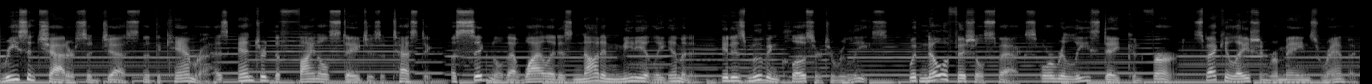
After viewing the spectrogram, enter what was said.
Recent chatter suggests that the camera has entered the final stages of testing, a signal that while it is not immediately imminent, it is moving closer to release. With no official specs or release date confirmed, speculation remains rampant.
